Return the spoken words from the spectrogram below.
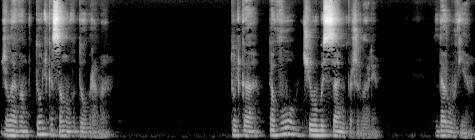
Желаю вам только самого доброго, только того, чего бы сами пожелали. Здоровья,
